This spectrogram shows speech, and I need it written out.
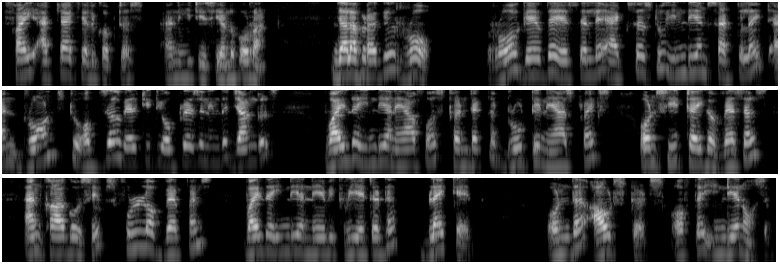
5 attack helicopters, and ETC and Horan. Jalakadaki RO. RO gave the SLA access to Indian satellite and drones to observe LTT operation in the jungles while the Indian Air Force conducted routine airstrikes on Sea Tiger vessels and cargo ships full of weapons while the Indian Navy created a blockade on the outskirts of the Indian Ocean.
